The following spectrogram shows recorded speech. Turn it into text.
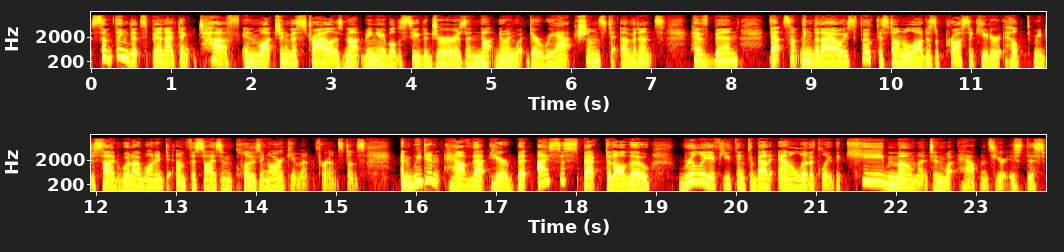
something that's been, I think, tough in watching this trial is not being able to see the jurors and not knowing what their reactions to evidence have been. That's something that I always focused on a lot as a prosecutor. It helped me decide what I wanted to emphasize in closing argument, for instance. And we didn't have that here, but I suspect that although really, if you think about it analytically, the key moment in what happens here is this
